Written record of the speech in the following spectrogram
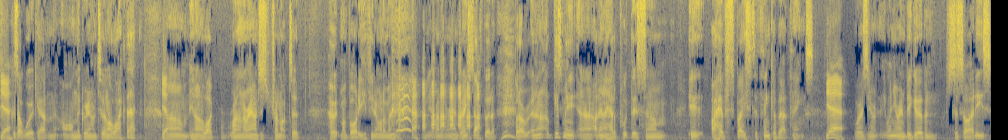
Yeah. Because I work out in, on the ground too, and I like that. Yeah. Um, you know, I like running around, just try not to hurt my body, if you know what I mean. when you're running around doing stuff, but uh, but I, and it gives me. Uh, I don't know how to put this. Um, it, I have space to think about things. Yeah. Whereas you're, when you're in big urban societies,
